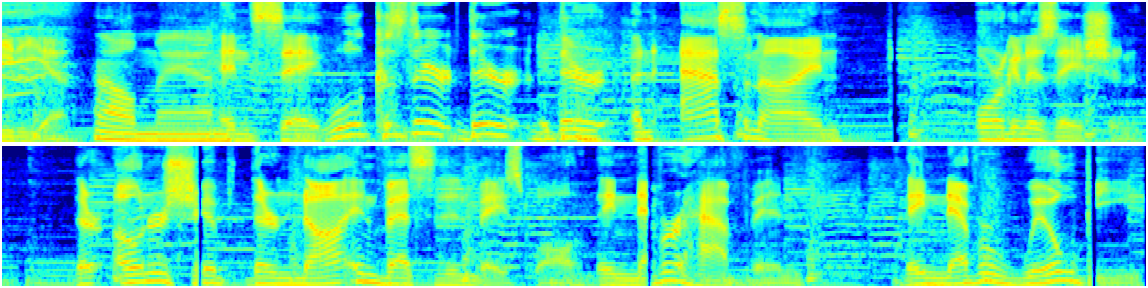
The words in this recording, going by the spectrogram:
media Oh man. and say, well, because they're they're they're an asinine organization. Their ownership, they're not invested in baseball. They never have been. They never will be.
